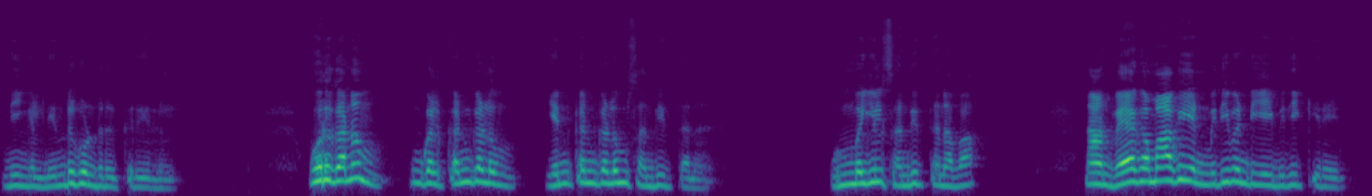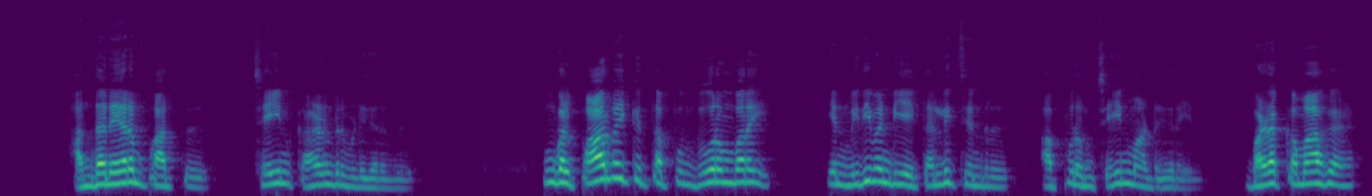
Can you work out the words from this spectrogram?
நீங்கள் நின்று கொண்டிருக்கிறீர்கள். ஒரு கணம் உங்கள் கண்களும் என் கண்களும் சந்தித்தன. உண்மையில் சந்தித்தனவா? நான் வேகமாக என் மிதிவண்டியை மிதிக்கிறேன். அந்த நேரம் பார்த்து செயின் கழன்று விடுகிறது. உங்கள் பார்வைக்கு தப்பும் தூரம் வரை என் மிதிவண்டியை தள்ளிச் சென்று அப்புறம் செயின் மாட்டுகிறேன். வழக்கமாக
